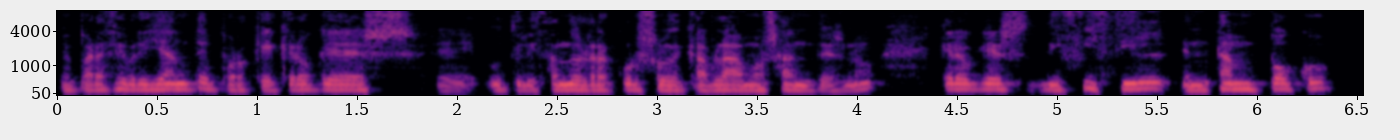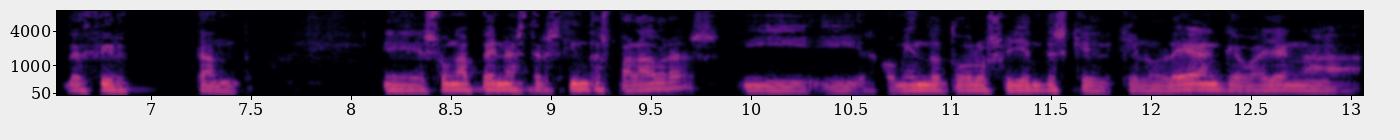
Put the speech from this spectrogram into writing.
me parece brillante porque creo que es, eh, utilizando el recurso del que hablábamos antes, ¿no? Creo que es difícil en tan poco decir tanto. Eh, son apenas 300 palabras y, y, recomiendo a todos los oyentes que, que, lo lean, que vayan a,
